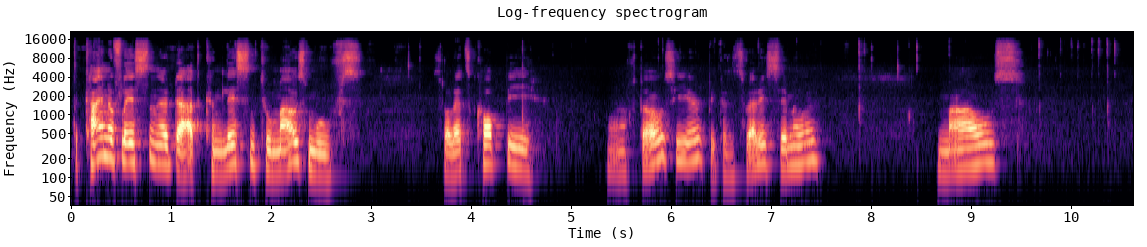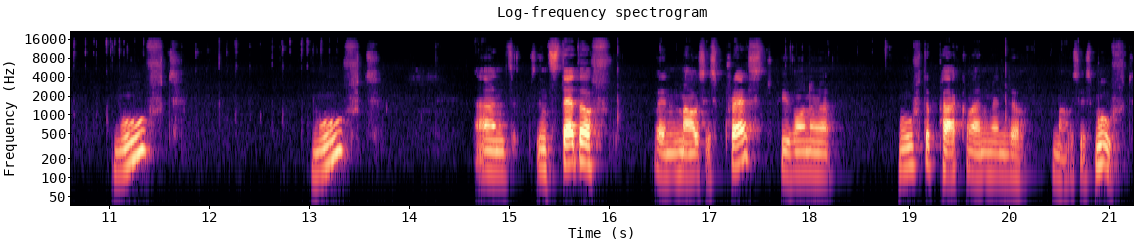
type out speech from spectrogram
the kind of listener that can listen to mouse moves. So let's copy one of those here because it's very similar. Mouse moved, moved, and instead of when mouse is pressed, we want to move the Pacman when the mouse is moved.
